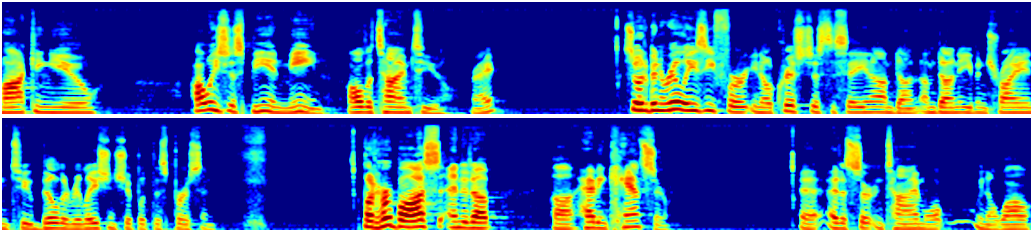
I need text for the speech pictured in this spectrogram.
mocking you, always just being mean all the time to you, right? So it'd been real easy for, you know, Chris just to say, you know, I'm done. I'm done even trying to build a relationship with this person. But her boss ended up uh, having cancer at, at, a certain time, while, you know, while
